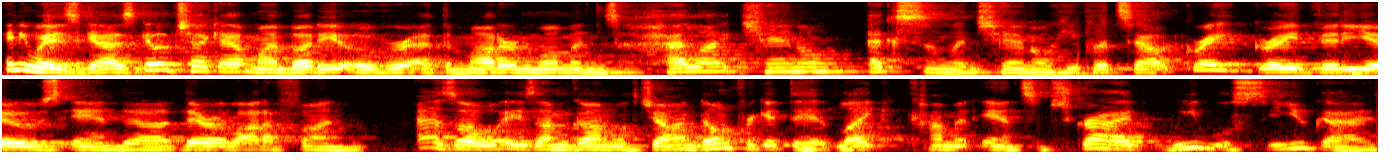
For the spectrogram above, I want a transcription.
Anyways, guys, go check out my buddy over at the Modern Woman's Highlight channel. Excellent channel. He puts out great, great videos, and uh, they're a lot of fun. As always, I'm Gone with John. Don't forget to hit like, comment, and subscribe. We will see you guys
